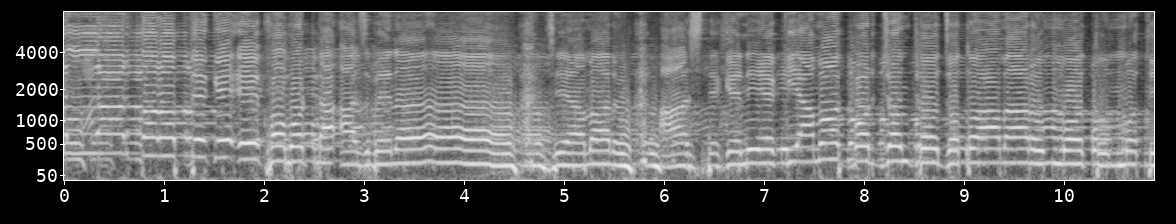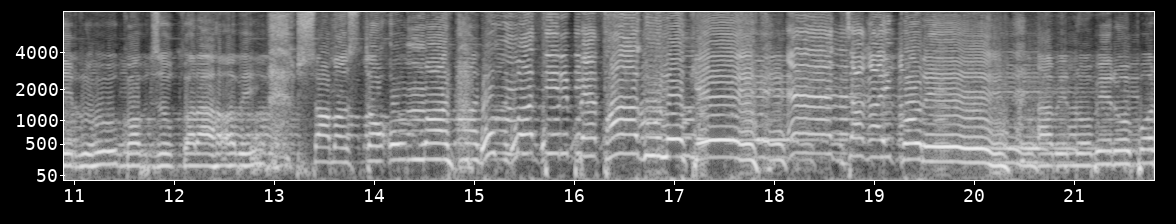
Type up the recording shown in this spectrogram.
আল্লাহর তরফ থেকে এ খবরটা আসবে না। যে আমার আজ থেকে নিয়ে কিয়ামত পর্যন্ত যত আমার উম্মত, উম্মতির রূহ কবজ করা হবে, সমস্ত উম্মত, উম্মতির ব্যথাগুলোকে এক জায়গায় করে আমি নবীর ওপর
